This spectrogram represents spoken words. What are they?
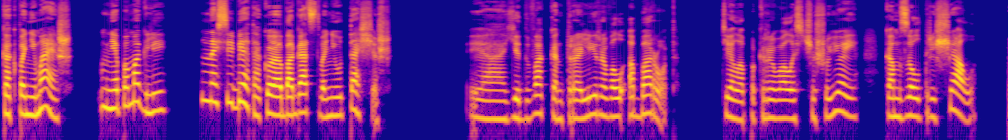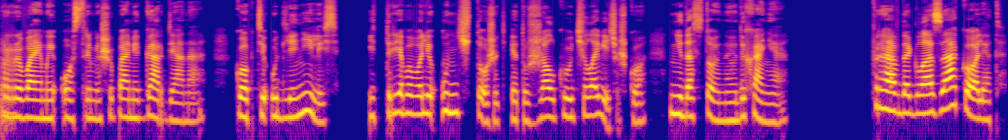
Как понимаешь, мне помогли. На себе такое богатство не утащишь». Я едва контролировал оборот. Тело покрывалось чешуей, камзол трещал, прорываемый острыми шипами Гардиана. Когти удлинились и требовали уничтожить эту жалкую человечешку, недостойную дыхания. «Правда, глаза колят?» —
